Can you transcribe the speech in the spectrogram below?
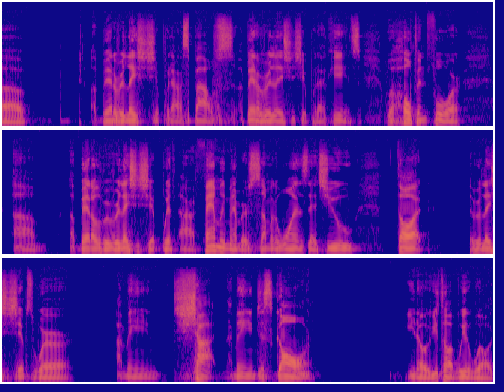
uh, a better relationship with our spouse, a better relationship with our kids. We're hoping for um, a better relationship with our family members. Some of the ones that you thought the relationships were, I mean, shot. I mean, just gone. You know, you thought we well,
